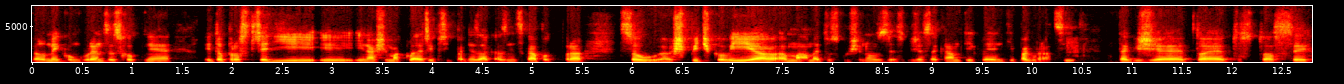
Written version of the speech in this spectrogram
velmi konkurenceschopně, i to prostředí, i, i naši makléři, případně zákaznická podpora jsou špičkoví a, a máme tu zkušenost, že, že se k nám ty klienti pak vrací. takže to je to, to asi,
